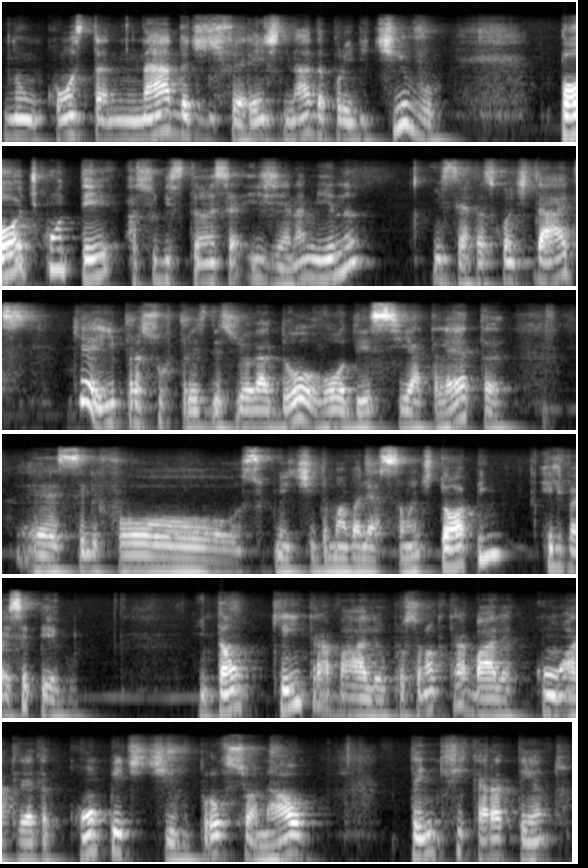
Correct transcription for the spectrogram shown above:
não consta nada de diferente, nada proibitivo, pode conter a substância higienamina em certas quantidades, que aí, para surpresa desse jogador ou desse atleta, é, se ele for submetido a uma avaliação antidoping, ele vai ser pego. Então, quem trabalha, o profissional que trabalha com atleta competitivo profissional, tem que ficar atento,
